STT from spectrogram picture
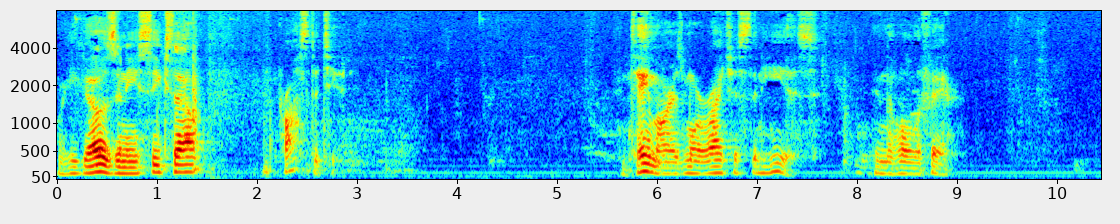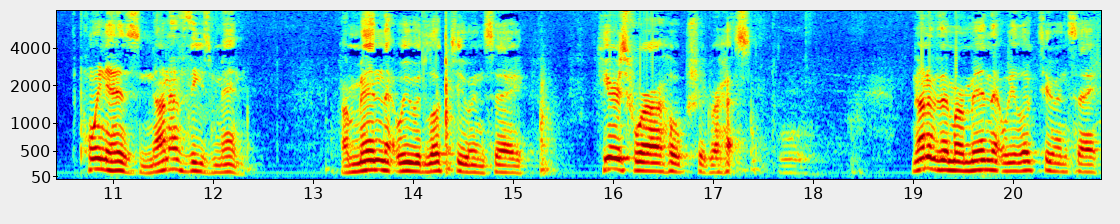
where he goes and he seeks out a prostitute. And Tamar is more righteous than he is in the whole affair. The point is, none of these men are men that we would look to and say, here's where our hope should rest. None of them are men that we look to and say,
